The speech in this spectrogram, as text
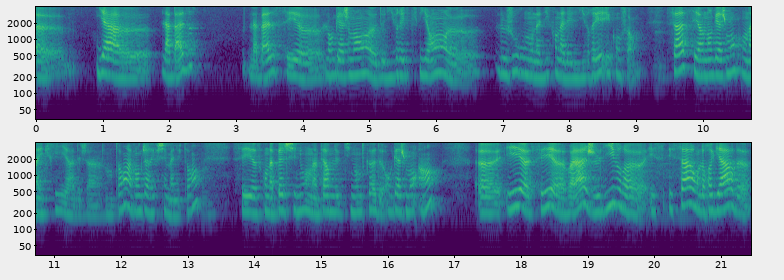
Il y a la base. La base, c'est l'engagement de livrer le client le jour où on a dit qu'on allait le livrer et conforme. Ça, c'est un engagement qu'on a écrit il y a déjà longtemps, avant que j'arrive chez Manutan. C'est euh, ce qu'on appelle chez nous en interne le petit nom de code engagement 1. Euh, et euh, c'est, voilà, je livre, et, ça, on le regarde.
